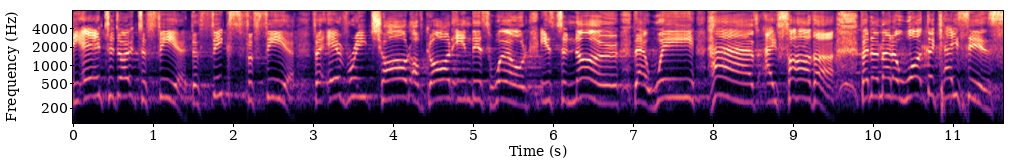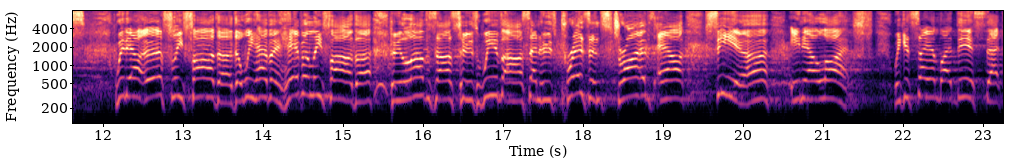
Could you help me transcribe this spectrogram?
The antidote to fear, the fix for fear for every child of God in this world is to know that we have a Father. That no matter what the case is with our earthly Father, that we have a heavenly Father who loves us, who's with us, and whose presence drives out fear in our life. We can say it like this that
